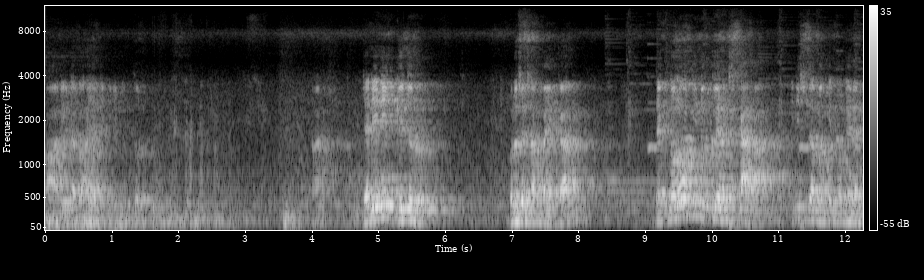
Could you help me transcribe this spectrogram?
Wah, ini udah bahaya nih betul nah, jadi ini jujur Perlu saya sampaikan, teknologi nuklir sekarang ini sudah makin modern.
